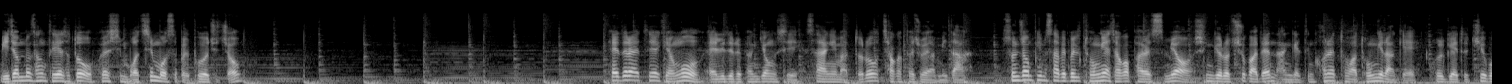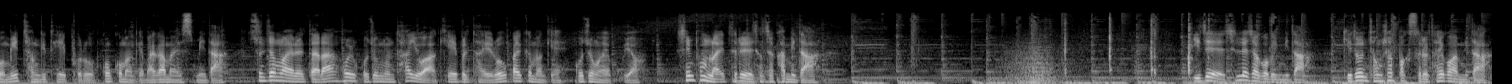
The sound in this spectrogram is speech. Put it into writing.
미점등 상태에서도 훨씬 멋진 모습을 보여주죠. 헤드라이트의 경우 LED로 변경 시 사양에 맞도록 작업해줘야 합니다. 순정핀 삽입을 통해 작업하였으며 신규로 추가된 안개 등 커넥터와 동일하게 corrugate tube 및 전기 테이프로 꼼꼼하게 마감하였습니다. 순정 라인을 따라 홀 고정용 tie와 cable tie로 깔끔하게 고정하였고요. 신품 라이트를 장착합니다. 이제 실내 작업입니다. 기존 정션 박스를 탈거합니다.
